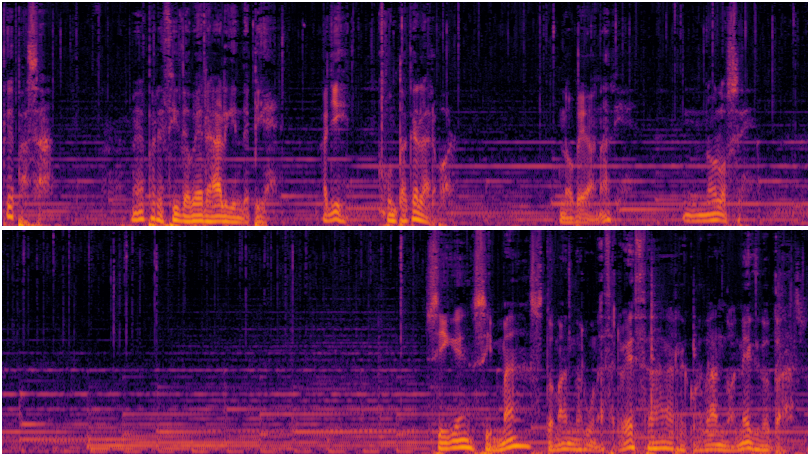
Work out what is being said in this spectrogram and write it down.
¿Qué pasa? Me ha parecido ver a alguien de pie, allí, junto a aquel árbol. No veo a nadie. No lo sé. Siguen sin más, tomando alguna cerveza, recordando anécdotas,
